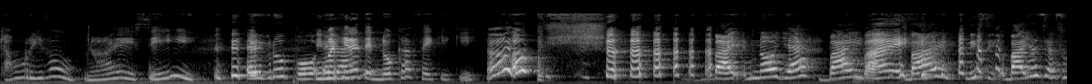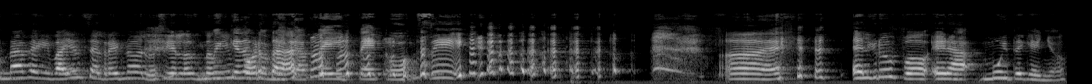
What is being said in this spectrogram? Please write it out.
¡Qué aburrido! Ay, sí. El grupo era- Imagínate, no café, Kiki. Bye. No, ya, bye. Bye. Bye. Ni si- Váyanse a su nave y váyanse al reino de los cielos, no me, me quedo con mi café y peco. Sí. Ay. El grupo era muy pequeño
